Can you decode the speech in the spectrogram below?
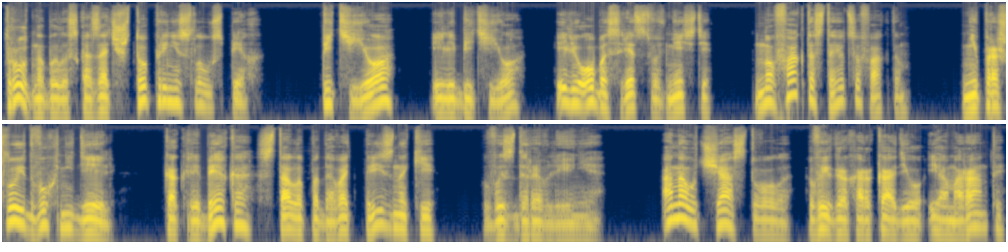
Трудно было сказать, что принесло успех — питье или битье, или оба средства вместе, но факт остается фактом. Не прошло и двух недель, как Ребекка стала подавать признаки выздоровления. Она участвовала в играх Аркадио и Амаранты,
